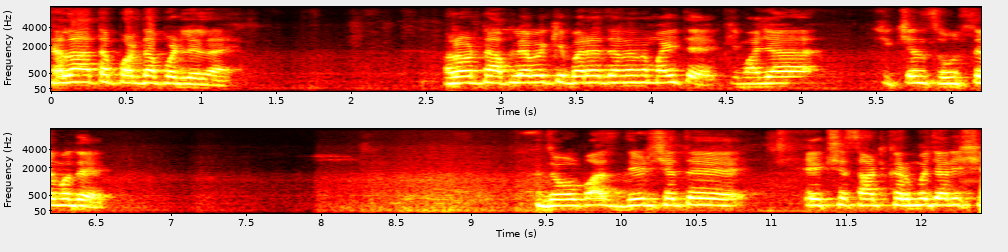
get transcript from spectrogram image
त्याला आता पडदा पडलेला आहे. मला वाटतं आपल्यापैकी बऱ्याच जणांना माहीत आहे की माझ्या शिक्षण संस्थेमध्ये जवळपास दीडशे ते एकशे साठ कर्मचारी श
